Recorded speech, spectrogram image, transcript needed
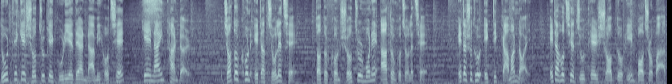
দূর থেকে শত্রুকে গুড়িয়ে দেওয়ার নামই হচ্ছে কে নাইন থান্ডার। যতক্ষণ এটা চলেছে, ততক্ষণ শত্রুর মনে আতঙ্ক চলেছে। এটা শুধু একটি কামান নয়, এটা হচ্ছে যুদ্ধের শব্দহীন বজ্রপাত।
